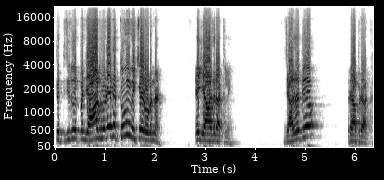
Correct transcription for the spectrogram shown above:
ਤੇ ਜਦੋਂ ਇਹ ਪੰਜਾਬ ਰੁੜੇ ਤੇ ਤੂੰ ਵੀ ਵਿੱਚੇ ਰੁੜਨਾ ਇਹ ਯਾਦ ਰੱਖ ਲੈ। ਇਜਾਜ਼ਤ ਦਿਓ, ਰੱਬ ਰਾਖਾ।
